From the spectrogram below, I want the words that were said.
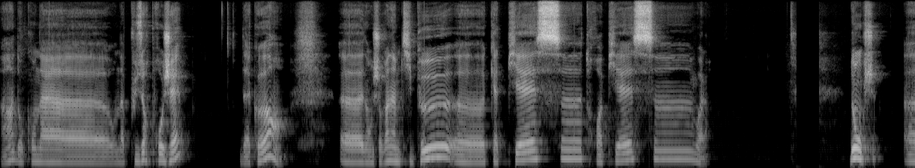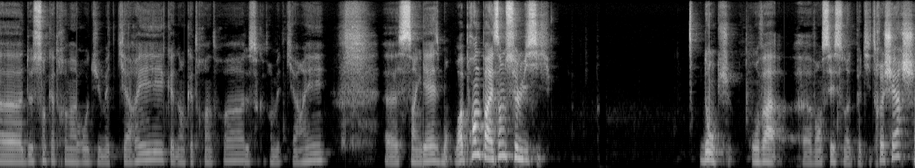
Hein, donc on a, on a plusieurs projets. D'accord? Euh, Donc je regarde un petit peu. Euh, 4 pièces, 3 pièces, voilà. Donc, 280 euh, euros du mètre carré, non 83, 280 mètres carrés, 5 pièces. Bon, on va prendre par exemple celui-ci. Donc, on va avancer sur notre petite recherche.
